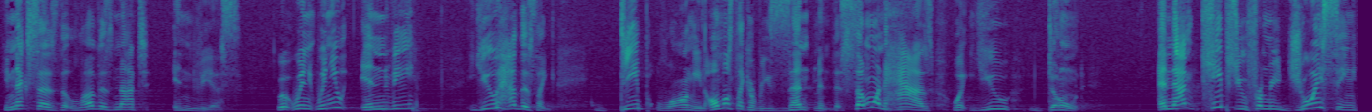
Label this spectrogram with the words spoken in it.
He next says that love is not envious. When, when you envy, you have this like deep longing, almost like a resentment that someone has what you don't. And that keeps you from rejoicing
